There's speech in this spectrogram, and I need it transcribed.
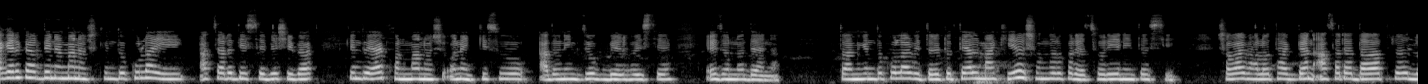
আগেরকার দিনের মানুষ কিন্তু কুলাই আচারে দিচ্ছে বেশিরভাগ কিন্তু এখন মানুষ অনেক কিছু আধুনিক যুগ বের হয়েছে এই জন্য দেয় না। তো আমি কিন্তু কুলার ভিতরে একটু তেল মাখিয়ে সুন্দর করে ছড়িয়ে নিতেছি। সবাই ভালো থাকবেন। আচারের দাওয়াত রইল।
